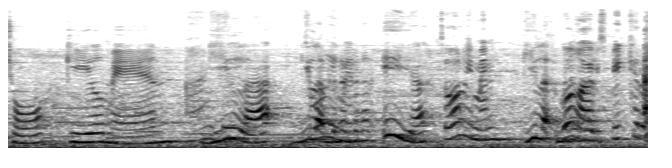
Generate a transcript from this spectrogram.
cokil men. Anjir. gila gila Coli, bener-bener. Iya. Sorry men. Gila gue nggak habis pikir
